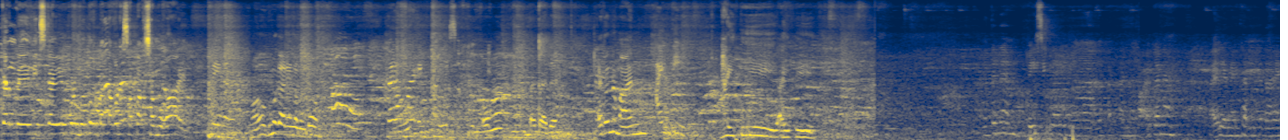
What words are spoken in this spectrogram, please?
Peter Felix, kayo yung promotor, ba't ako nasapak sa mukha eh? Oo, oh, gumagana naman to. Pero for employees of Oo nga, pwede, pwede. Ito naman, IT. IT, IT. Ito na, basic na yung mga, ano, ito na, elementary na tayo.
